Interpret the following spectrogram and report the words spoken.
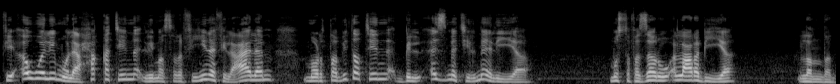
في أول ملاحقة لمصرفيين في العالم مرتبطة بالأزمة المالية. مصطفى زارو العربية لندن.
